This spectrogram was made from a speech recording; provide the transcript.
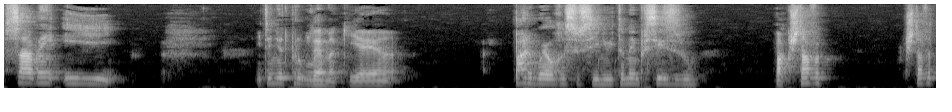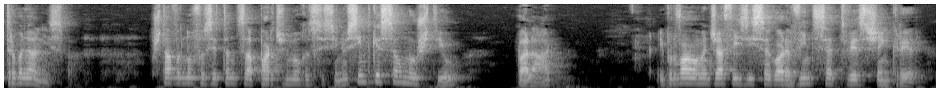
Sabem? E, e tenho outro problema que é paro é o raciocínio e também preciso. Pá, gostava, gostava de trabalhar nisso, pá. Gostava de não fazer tantos apartes no meu raciocínio. Eu sinto que esse é o meu estilo, parar. E provavelmente já fiz isso agora 27 vezes sem querer.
